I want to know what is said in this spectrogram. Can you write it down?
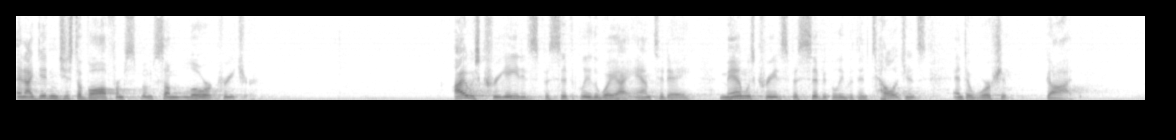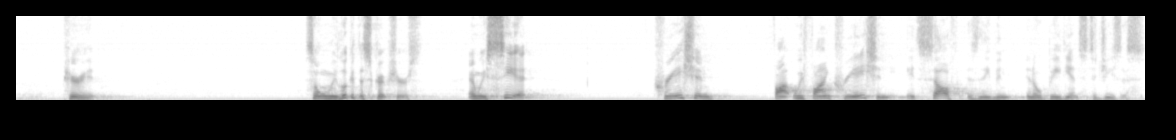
And I didn't just evolve from some, some lower creature. I was created specifically the way I am today. Man was created specifically with intelligence and to worship God. Period. So when we look at the scriptures and we see it, creation, we find creation itself is even in obedience to Jesus.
